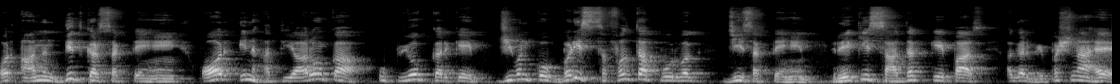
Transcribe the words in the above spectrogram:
और आनंदित कर सकते हैं और इन हथियारों का उपयोग करके जीवन को बड़ी सफलतापूर्वक जी सकते हैं। रेकी साधक के पास अगर विपसना है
